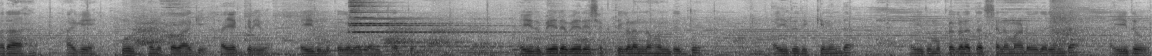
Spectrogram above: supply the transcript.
ವರಾಹ ಹಾಗೆ ಊರ್ಧ್ವಮುಖವಾಗಿ ಹಯಗ್ರೀವ ಐದು ಮುಖಗಳಿರುವಂಥದ್ದು. ಐದು ಬೇರೆ ಬೇರೆ ಶಕ್ತಿಗಳನ್ನು ಹೊಂದಿದ್ದು. ಐದು ದಿಕ್ಕಿನಿಂದ ಐದು ಮುಖಗಳ ದರ್ಶನ ಮಾಡುವುದರಿಂದ ಐದು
